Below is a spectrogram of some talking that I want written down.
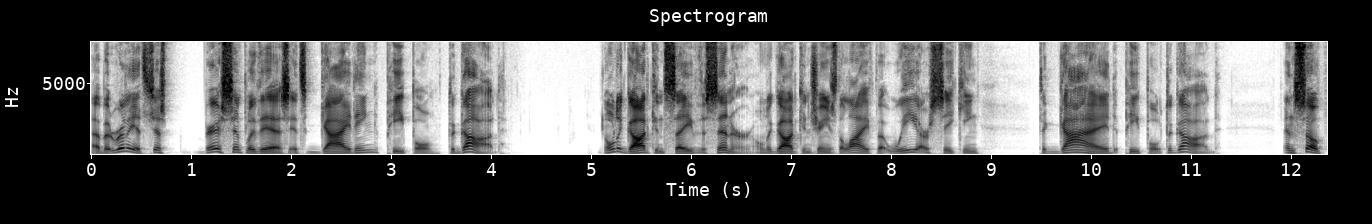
uh, but really it's just very simply this it's guiding people to God. Only God can save the sinner, only God can change the life, but we are seeking to guide people to God. And so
